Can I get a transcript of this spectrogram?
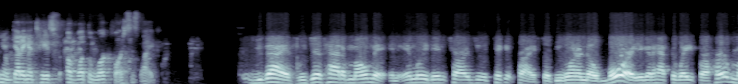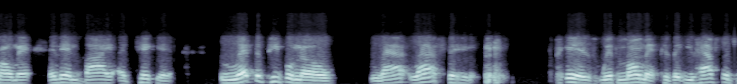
you know, getting a taste of what the workforce is like. You guys, we just had a moment and Emily didn't charge you a ticket price. So if you want to know more, you're going to have to wait for her moment and then buy a ticket let the people know. Last, thing is with Moment because that you have such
